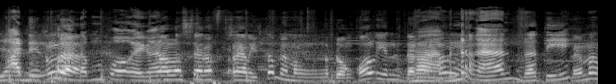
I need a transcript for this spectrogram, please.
Adek lo Enggak. ada empok ya kan. kalau secara realita memang ngedongkolin dan Nah memang bener kan berarti. memang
